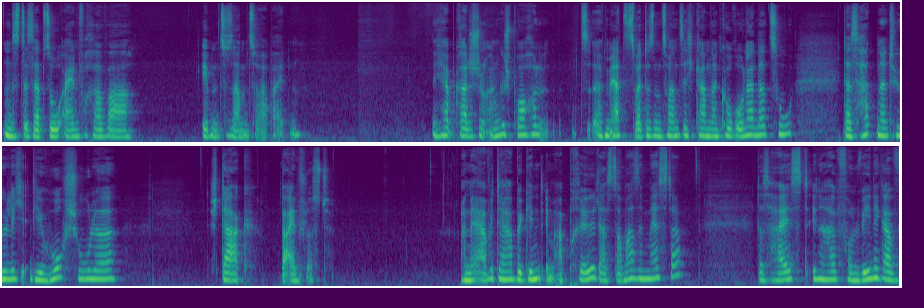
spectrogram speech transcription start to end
und es deshalb so einfacher war, eben zusammenzuarbeiten. Ich habe gerade schon angesprochen, im März 2020 kam dann Corona dazu. Das hat natürlich die Hochschule stark beeinflusst. An der RWTH beginnt im April das Sommersemester. Das heißt, innerhalb von weniger,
